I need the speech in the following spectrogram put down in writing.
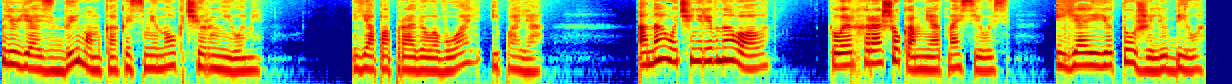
плюясь дымом, как осьминог чернилами. Я поправила вуаль и поля. Она очень ревновала. Клэр хорошо ко мне относилась, и я ее тоже любила.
